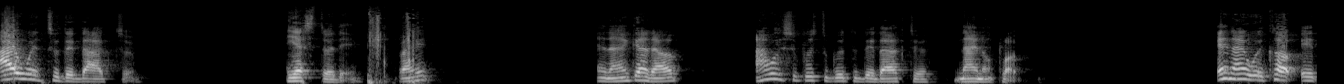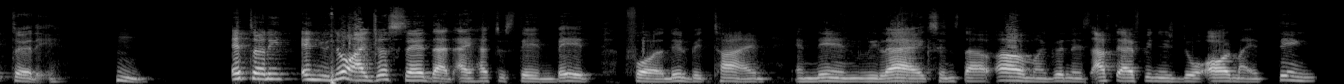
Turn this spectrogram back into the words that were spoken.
I went to the doctor yesterday, right? And I got up. I was supposed to go to the doctor nine o'clock, and I wake up eight thirty. Hmm. 8.30 and you know i just said that i had to stay in bed for a little bit time and then relax and stuff. Oh my goodness. After i finish do all my things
